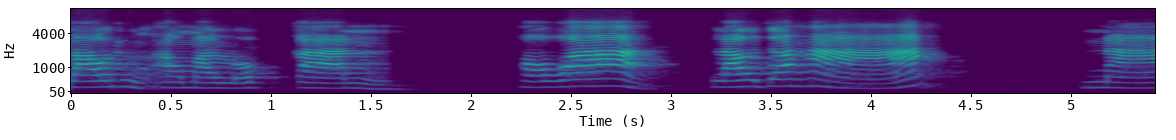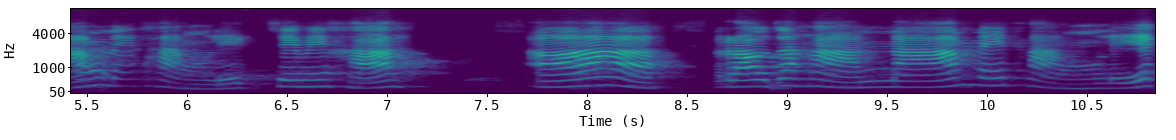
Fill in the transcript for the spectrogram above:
เราถึงเอามาลบกัน เพราะว่าเราจะหาน้ำในถังเล็กใช่ไหมคะ อ่า เราจะหาน้ำในถังเล็ก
